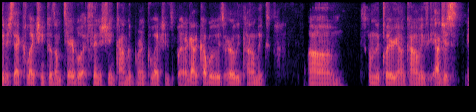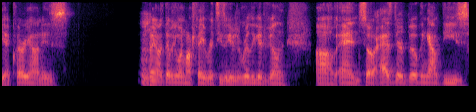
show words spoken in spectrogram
finish that collection because I'm terrible at finishing comic run collections, but I got a couple of his early comics. Um some of the Klarion comics. I just yeah, Klarion is Hmm. Klarion's definitely one of my favorites. He's a, he's a really good villain. Um and so as they're building out these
